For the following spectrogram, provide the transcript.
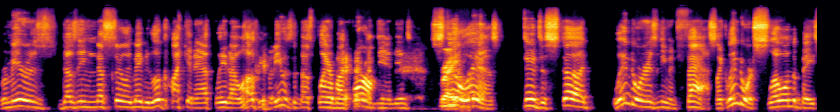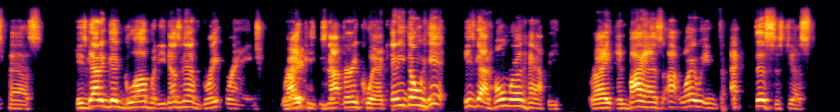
Ramirez doesn't even necessarily maybe look like an athlete. I love him, but he was the best player by far on the Indians. Still right. is. Dude's a stud. Lindor isn't even fast. Like Lindor's slow on the base pass. He's got a good glove, but he doesn't have great range, right? right. He's not very quick, and he don't hit. He's got home run happy, right? And Baez, uh, why are we? Uh, this is just.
